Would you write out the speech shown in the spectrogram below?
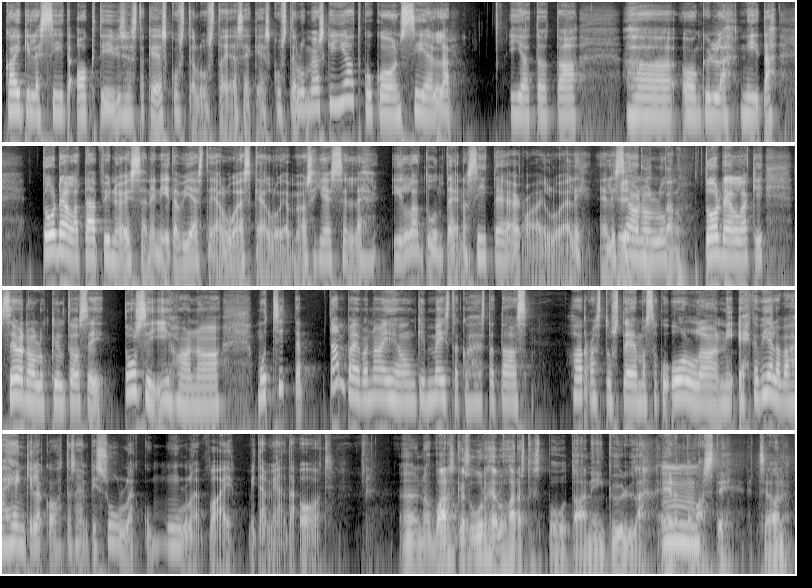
kaikille siitä aktiivisesta keskustelusta ja se keskustelu myöskin jatkukoon siellä. Ja tota, äh, on kyllä niitä todella täpinöissäni niitä viestejä lueskellut ja myös Jesselle illan tunteina siteerailu. Eli, eli se on ollut todellakin, se on ollut kyllä tosi, tosi ihanaa. Mutta sitten tämän päivän aihe onkin meistä kahdesta taas harrastusteemassa, kun ollaan, niin ehkä vielä vähän henkilökohtaisempi sulle kuin mulle, vai mitä mieltä oot? No varsinkin jos urheiluharrastuksesta puhutaan, niin kyllä, ehdottomasti. Mm. Että se on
